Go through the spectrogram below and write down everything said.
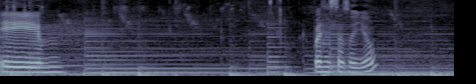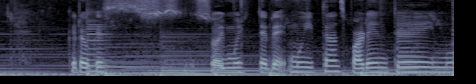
Eh, pues esta soy yo. Creo que soy muy, muy transparente y muy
